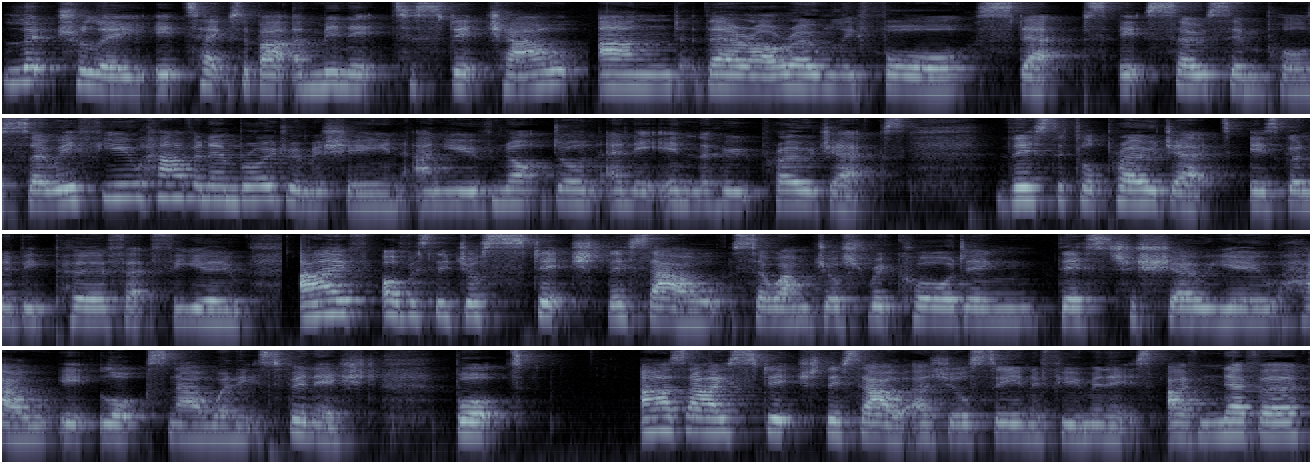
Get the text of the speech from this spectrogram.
literally, it takes about a minute to stitch out and there are only four steps. It's so simple. So if you have an embroidery machine and you've not done any in the hoop projects, this little project is going to be perfect for you. I've obviously just stitched this out, so I'm just recording this to show you how it looks now when it's finished. But as I stitch this out, as you'll see in a few minutes, I've never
